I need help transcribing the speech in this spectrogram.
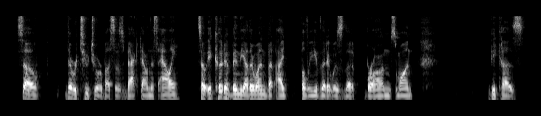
So there were two tour buses back down this alley. So it could have been the other one but I believe that it was the bronze one because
